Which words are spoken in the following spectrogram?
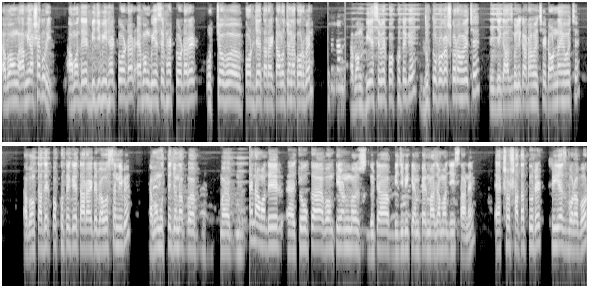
এবং আমি আশা করি আমাদের বিজিবির হেডকোয়ার্টার এবং বিএসএফ হেডকোয়ার্টারের উচ্চ পর্যায়ে তারা একটা আলোচনা করবেন এবং বিএসএফ এর পক্ষ থেকে দুঃখ প্রকাশ করা হয়েছে। এই যে গাছগুলি কাটা হয়েছে, এটা অন্যায় হয়েছে এবং তাদের পক্ষ থেকে তারা এটা ব্যবস্থা নেবে এবং উত্তেজনা আমাদের চৌকা এবং কিরণগঞ্জ দুটা বিজিবি ক্যাম্পের মাঝামাঝি স্থানে একশো সাতাত্তরের থ্রি এস বরাবর।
